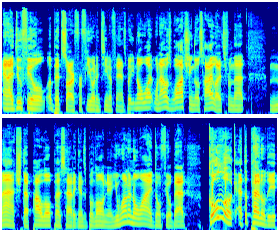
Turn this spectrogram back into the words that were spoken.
And I do feel a bit sorry for Fiorentina fans. But you know what? When I was watching those highlights from that match that Pau Lopez had against Bologna. You want to know why I don't feel bad? Go look at the penalty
